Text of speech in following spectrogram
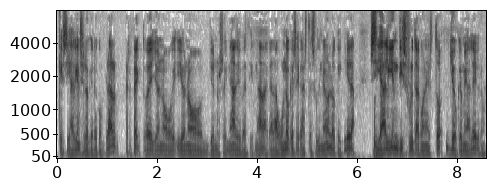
que si alguien se lo quiere comprar, perfecto, ¿eh? yo, no, yo, no, yo no soy nadie para decir nada. Cada uno que se gaste su dinero en lo que quiera. Si alguien disfruta con esto, yo que me alegro.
